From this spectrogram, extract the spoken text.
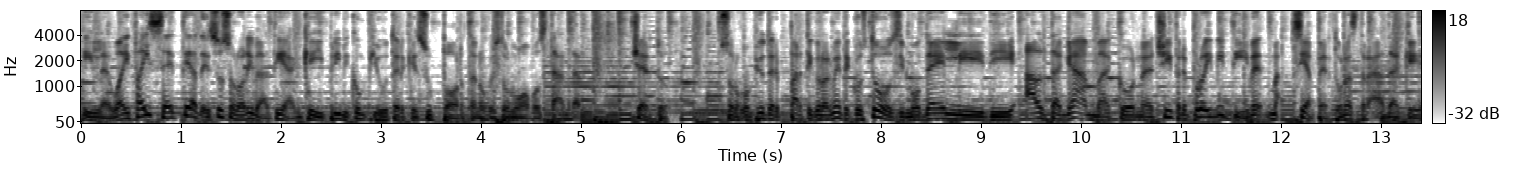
il Wi-Fi 7 adesso sono arrivati anche i primi computer che supportano questo nuovo standard. Certo, sono computer particolarmente costosi, modelli di alta gamma con cifre proibitive, ma si è aperta una strada che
